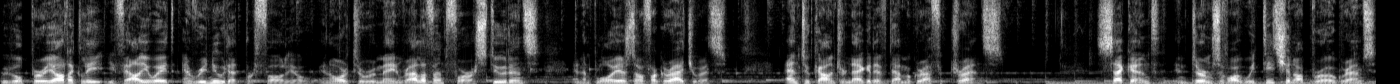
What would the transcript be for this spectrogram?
we will periodically evaluate and renew that portfolio in order to remain relevant for our students and employers of our graduates and to counter negative demographic trends. Second, in terms of what we teach in our programs,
